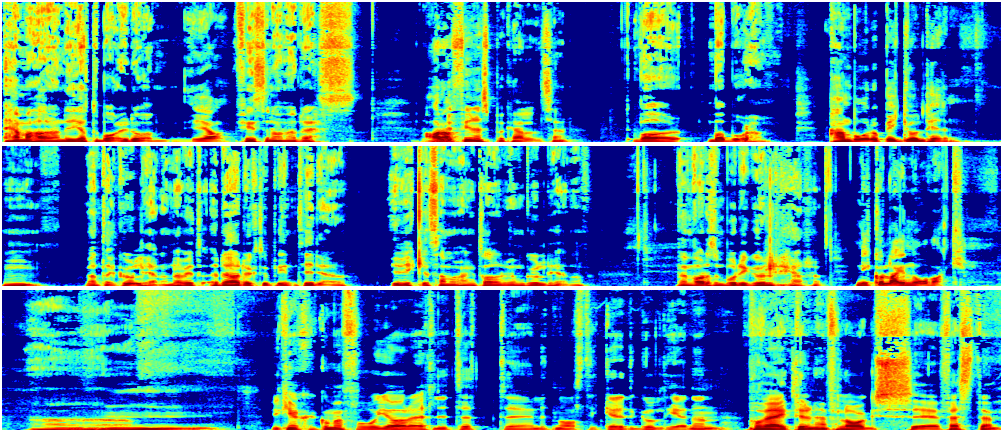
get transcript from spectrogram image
Hemmahörande i Göteborg då. Ja, Finns det någon adress? ja Det då. finns på kallelsen. Var, var bor han? Han bor uppe i Guldheden. Mm. Vänta, Guldheden, det har, vi, det har dykt upp in tidigare. I vilket sammanhang talade vi om Guldheden? Vem var det som bodde i Guldheden? Nikolaj Novak. Vi kanske kommer få göra ett litet, eh, en liten avstickare till Guldheden på väg till den här förlagsfesten.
